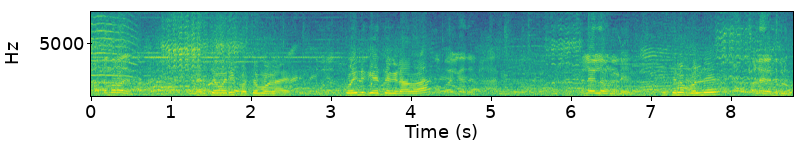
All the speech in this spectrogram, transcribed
பத்தொன்பது ரூபா கருத்த மாதிரி பத்தொம்பதாயிரம் கோயிலுக்கு ஏற்ற கிடாவா இல்லை இல்லை ஒன்றும் கிடையாது எத்தனை பல்லு பல்லு ரெண்டு பல்லு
